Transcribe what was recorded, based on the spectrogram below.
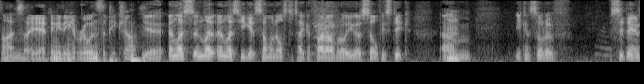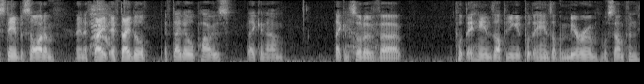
Like, So, yeah, if anything, it ruins the picture. Yeah, unless unless unless you get someone else to take a photo of it, or you got a selfie stick, um, you can sort of sit there and stand beside them, and if they if they do if they do a pose, they can um they can sort of uh, put their hands up, and you can put their hands up and mirror them or something.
